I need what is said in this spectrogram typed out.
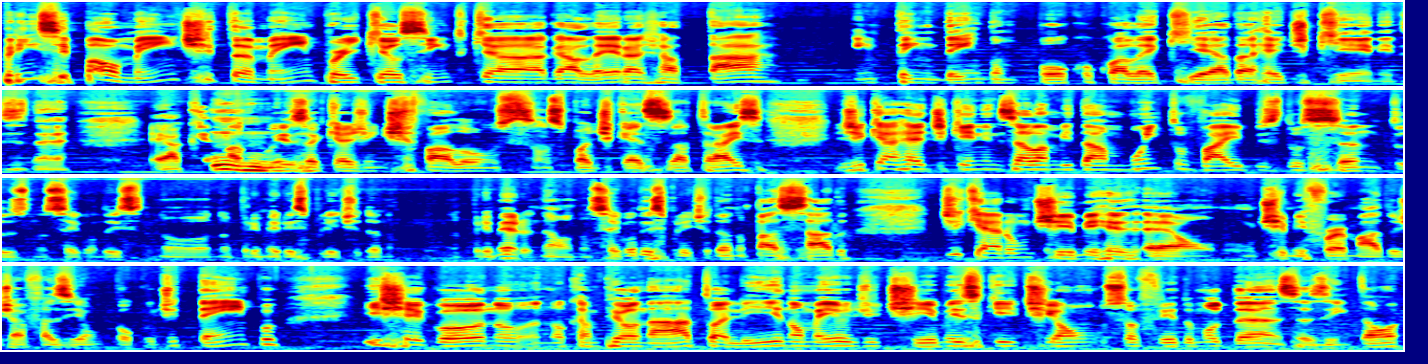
Principalmente também porque eu sinto que a galera já tá entendendo um pouco qual é que é a da Red Kennedy, né? É aquela uhum. coisa que a gente falou uns, uns, podcasts atrás, de que a Red Kennedy ela me dá muito vibes do Santos no segundo no, no primeiro split do ano primeiro, não, no segundo split do ano passado, de que era um time, é, um, time formado já fazia um pouco de tempo e chegou no, no campeonato ali no meio de times que tinham sofrido mudanças. Então,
